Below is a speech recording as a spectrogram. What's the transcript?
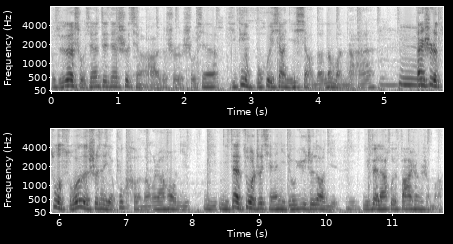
我觉得首先这件事情啊，就是首先一定不会像你想的那么难，嗯，但是做所有的事情也不可能，然后你你你在做之前你就预知到你你你未来会发生什么。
